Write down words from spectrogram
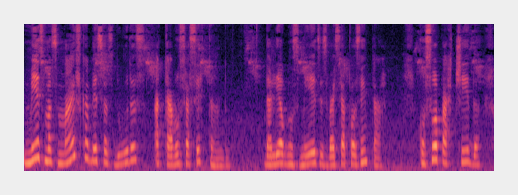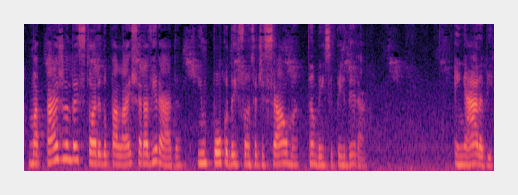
mesmo as mais cabeças duras acabam se acertando. Dali a alguns meses vai se aposentar. Com sua partida, uma página da história do palácio será virada e um pouco da infância de Salma também se perderá. Em árabe,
